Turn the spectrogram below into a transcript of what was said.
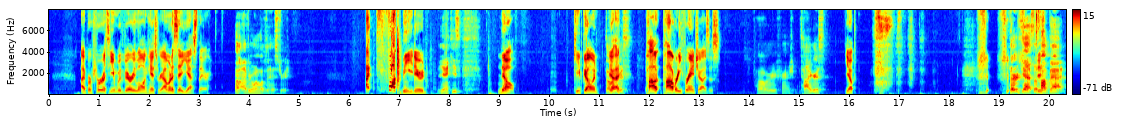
I prefer a team with very long history. I'm to say yes there. Oh, everyone loves a history. I, fuck me, dude. Yankees, No. Keep going. Yeah, Dodgers, po- poverty franchises. poverty franchise, Tigers. Yep. Third guess. That's not bad.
